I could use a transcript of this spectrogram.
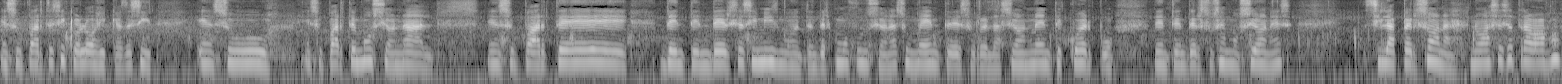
en su parte psicológica, es decir, en su, en su parte emocional, en su parte de entenderse a sí mismo, de entender cómo funciona su mente, de su relación mente-cuerpo, de entender sus emociones, si la persona no hace ese trabajo,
